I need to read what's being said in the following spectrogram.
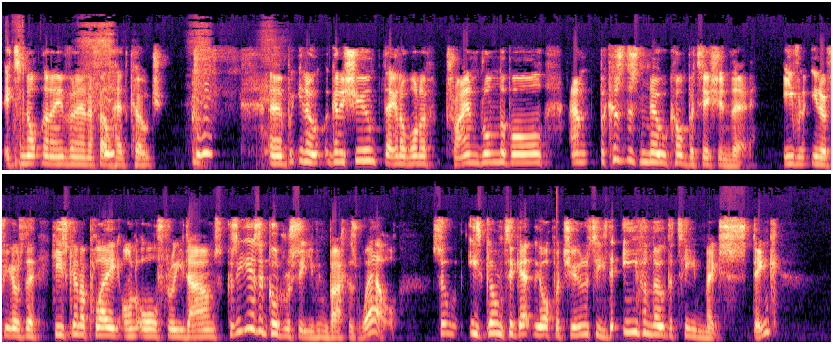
It's not the name of an NFL head coach. Uh, but you know, I'm going to assume they're going to want to try and run the ball, and because there's no competition there, even you know if he goes there, he's going to play on all three downs because he is a good receiving back as well. So he's going to get the opportunities that even though the team may stink,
